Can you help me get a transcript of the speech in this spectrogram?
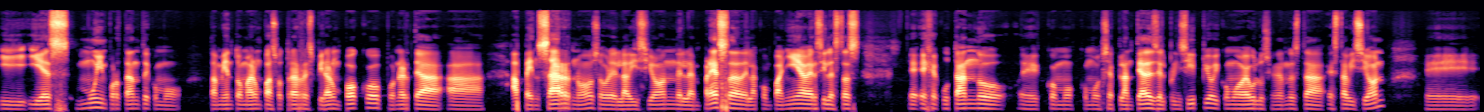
y, es muy importante como también tomar un paso atrás, respirar un poco, ponerte a pensar ¿no? sobre la visión de la empresa, de la compañía, a ver si la estás eh, ejecutando eh, como, como se plantea desde el principio y cómo va evolucionando esta, esta visión. Eh,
